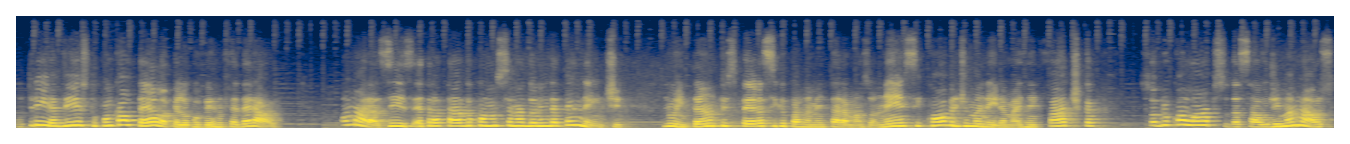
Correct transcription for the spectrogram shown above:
O TRI é visto com cautela pelo governo federal. Omar Aziz é tratado como senador independente. No entanto, espera-se que o parlamentar amazonense cobre de maneira mais enfática sobre o colapso da saúde em Manaus,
